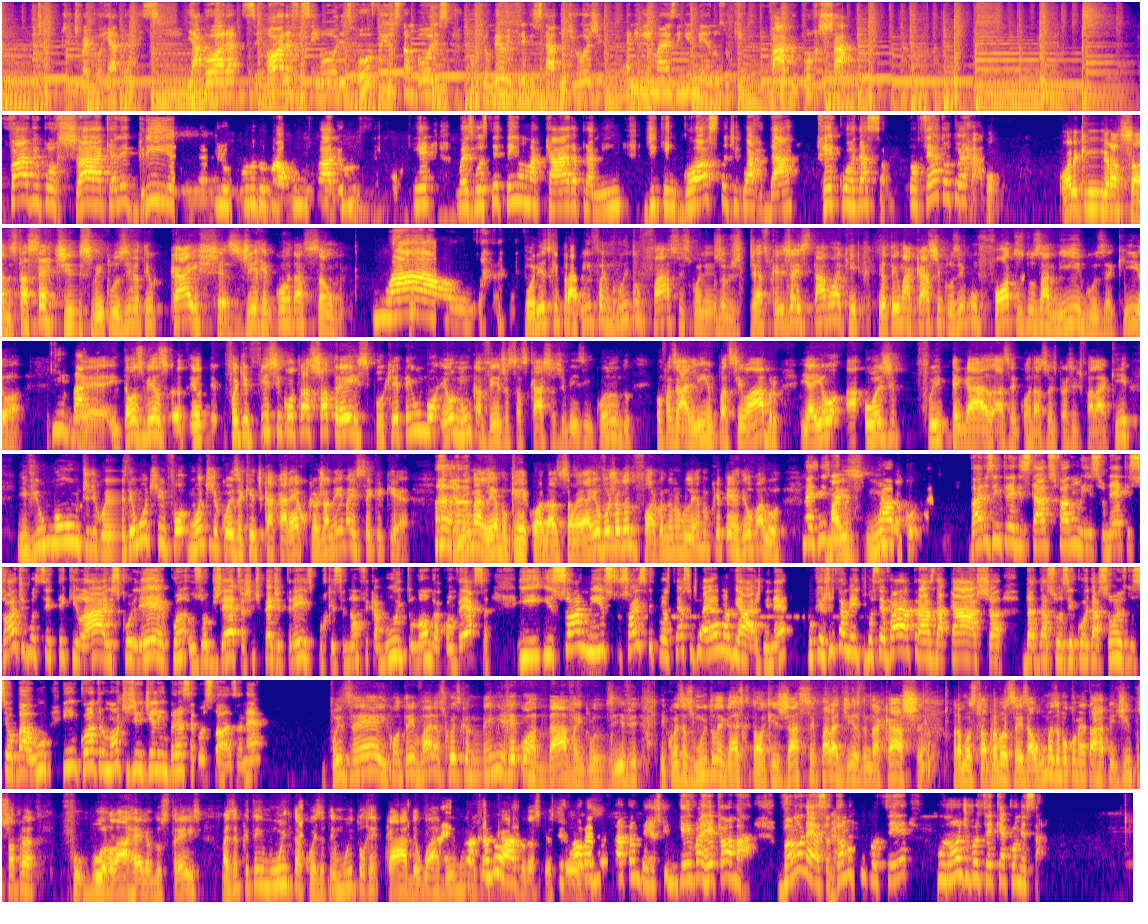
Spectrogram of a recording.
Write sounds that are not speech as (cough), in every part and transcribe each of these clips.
A gente vai correr atrás. E agora, senhoras e senhores, rufem os tambores, porque o meu entrevistado de hoje é ninguém mais, ninguém menos do que Fábio Porchat. Fábio Porchat, que alegria aqui no fundo do baú, Fábio, não sei porquê, mas você tem uma cara para mim de quem gosta de guardar recordação. Estou certo ou estou errado? Olha que engraçado, está certíssimo. Inclusive, eu tenho caixas de recordação. Uau! Por isso que para mim foi muito fácil escolher os objetos, porque eles já estavam aqui. Eu tenho uma caixa, inclusive, com fotos dos amigos aqui, ó. Que bacana. É, então, os meus. Eu, eu, foi difícil encontrar só três, porque tem um. Eu nunca vejo essas caixas, de vez em quando, vou fazer uma limpa, assim, eu abro, e aí eu hoje fui pegar as recordações para a gente falar aqui e vi um monte de coisa. Tem um monte de, um monte de coisa aqui de cacareco que eu já nem mais sei o que, que é. Eu nem mais lembro que recordação é. Aí eu vou jogando fora, quando eu não lembro, porque perdeu o valor. Mas, isso é Mas é muita coisa. Vários entrevistados falam isso, né? Que só de você ter que ir lá escolher os objetos, a gente pede três, porque senão fica muito longa a conversa, e, e só nisso, só esse processo já é uma viagem, né? Porque justamente você vai atrás da caixa, da, das suas recordações, do seu baú, e encontra um monte de, de lembrança gostosa, né? Pois é, encontrei várias coisas que eu nem me recordava, inclusive, e coisas muito legais que estão aqui já separadinhas dentro da caixa para mostrar para vocês. Algumas eu vou comentar rapidinho, só para burlar a regra dos três, mas é porque tem muita coisa, tem muito recado, eu guardei muito recado das pessoas. O pessoal vai gostar também, acho que ninguém vai reclamar. Vamos nessa, (laughs) estamos com você, por onde você quer começar?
